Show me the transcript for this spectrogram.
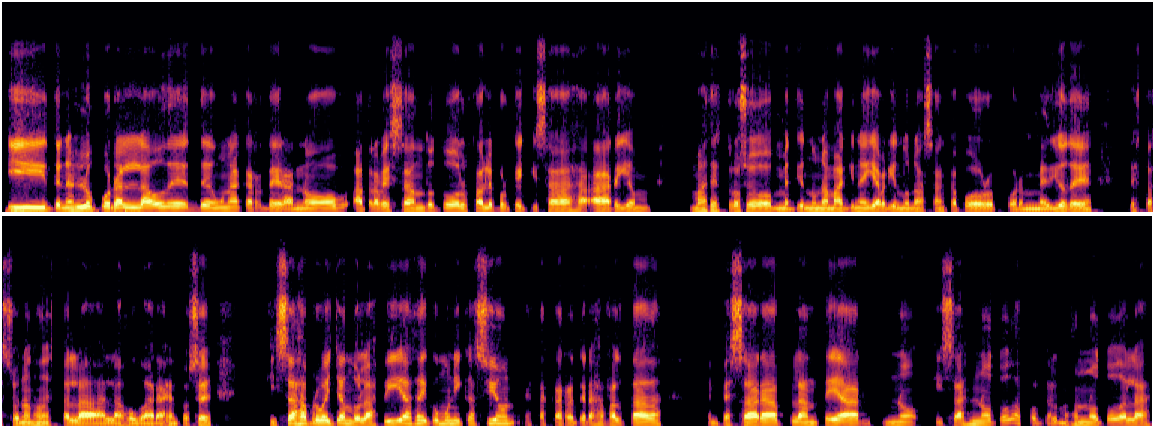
y tenerlo por al lado de, de una carretera, no atravesando todos los cables porque quizás harían más destrozos metiendo una máquina y abriendo una zanja por, medio de, estas zonas donde están las jugaras. Entonces, quizás aprovechando las vías de comunicación, estas carreteras asfaltadas, empezar a plantear, no, quizás no todas, porque a lo mejor no todas las,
